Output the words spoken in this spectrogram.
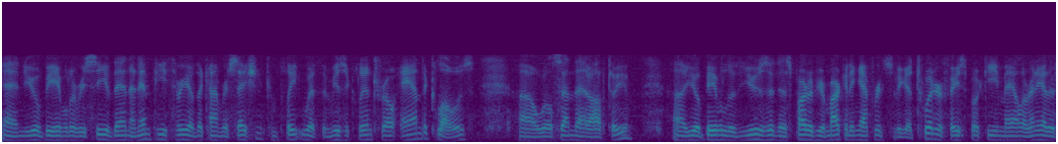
and you'll be able to receive then an MP3 of the conversation complete with the musical intro and the close. Uh, we'll send that off to you. Uh, you'll be able to use it as part of your marketing efforts via Twitter, Facebook, email, or any other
